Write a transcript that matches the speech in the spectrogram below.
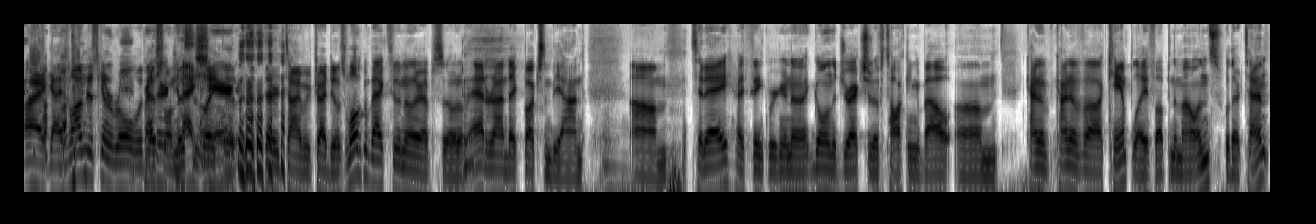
All right, guys. Well, I'm just gonna roll with this Brother, one. This I is share? like the third time we've tried doing this. Welcome back to another episode of Adirondack Bucks and Beyond. Um, today, I think we're gonna go in the direction of talking about um, kind of kind of uh, camp life up in the mountains with our tent,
